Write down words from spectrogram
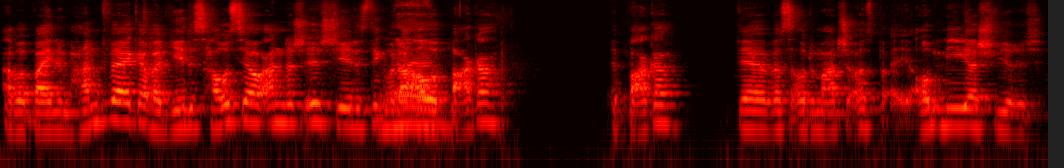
Aber bei einem Handwerker, weil jedes Haus ja auch anders ist, jedes Ding, oder auch ein Bagger. Ein Bagger, der was automatisch aus, auch mega schwierig.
